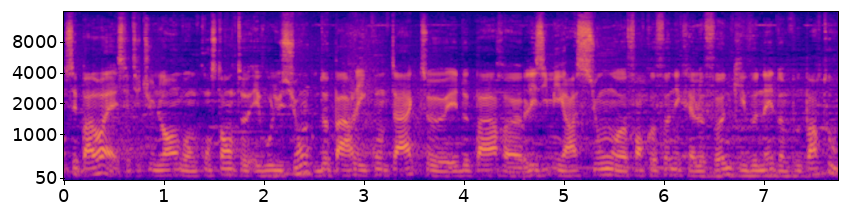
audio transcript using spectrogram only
C'est pas vrai. C'était une langue en constante évolution de par les contacts euh, et de par les immigrations euh, francophones et créolophones qui venaient d'un peu partout.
